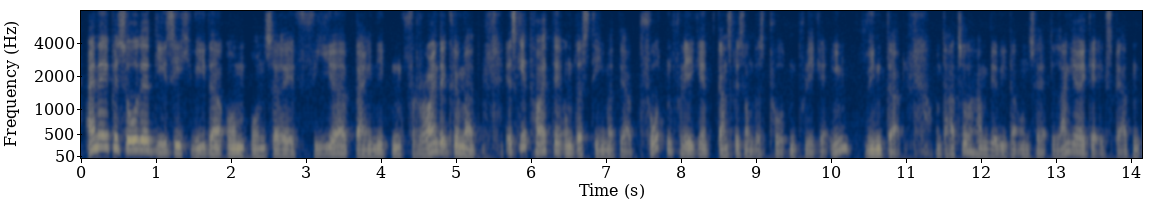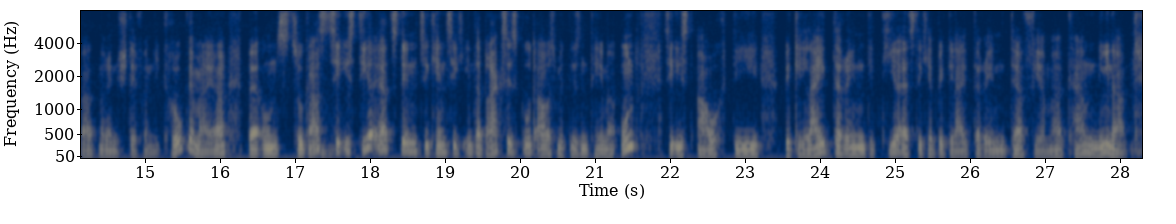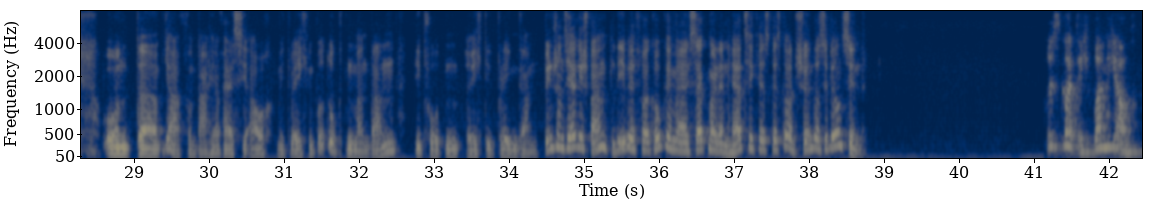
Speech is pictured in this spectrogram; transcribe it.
Eine Episode, die sich wieder um unsere vierbeinigen Freunde kümmert. Es geht heute um das Thema der Pfotenpflege, ganz besonders Pfotenpflege im Winter. Und dazu haben wir wieder unsere langjährige Expertenpartnerin Stefanie Krugemeier bei uns zu Gast. Sie ist Tierärztin, sie kennt sich in der Praxis gut aus mit diesem Thema und sie ist auch die Begleiterin, die tierärztliche Begleiterin der Firma Carnina. Und äh, ja, von daher daher weiß sie auch, mit welchen Produkten man dann die Pfoten richtig pflegen kann. Bin schon sehr gespannt. Liebe Frau Kruckemeyer, ich sage mal ein herzliches Grüß Gott. Schön, dass Sie bei uns sind. Grüß Gott, ich freue mich auch.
